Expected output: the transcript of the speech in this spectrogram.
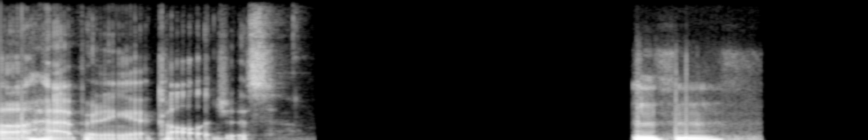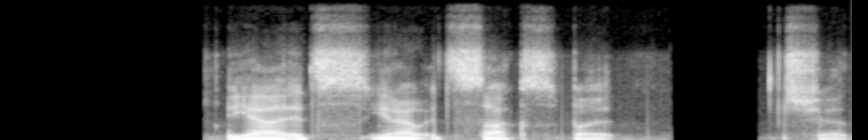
uh happening at colleges hmm Yeah, it's you know it sucks, but shit.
